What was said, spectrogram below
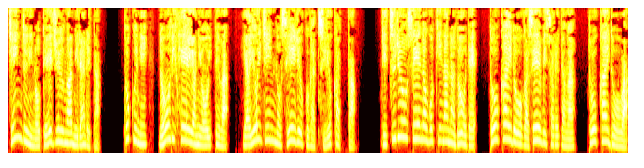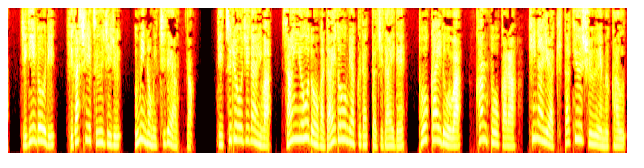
人類の定住が見られた。特に濃尾平野においては、弥生人の勢力が強かった。律令制の5期7道で、東海道が整備されたが、東海道は、時期通り、東へ通じる、海の道であった。律令時代は、山陽道が大動脈だった時代で、東海道は、関東から機内や北九州へ向かう、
